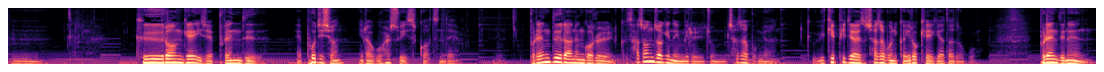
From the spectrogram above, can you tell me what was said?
음, 그런 게 이제 브랜드의 포지션이라고 할 수 있을 것 같은데 브랜드라는 거를 그 사전적인 의미를 좀 찾아보면 그 위키피디아에서 찾아보니까 이렇게 얘기하더라고. 브랜드는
